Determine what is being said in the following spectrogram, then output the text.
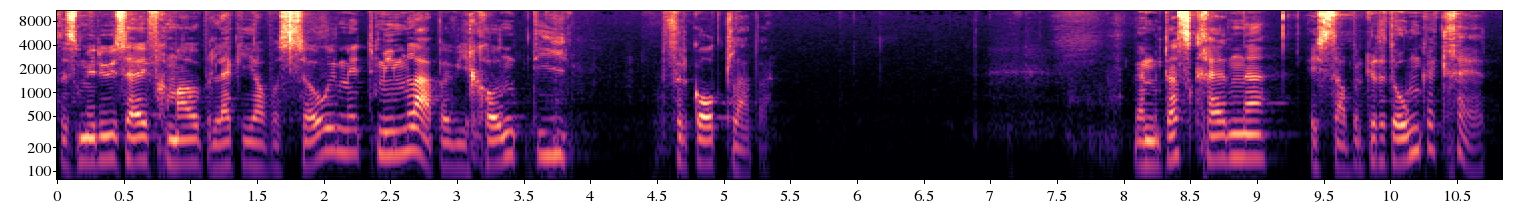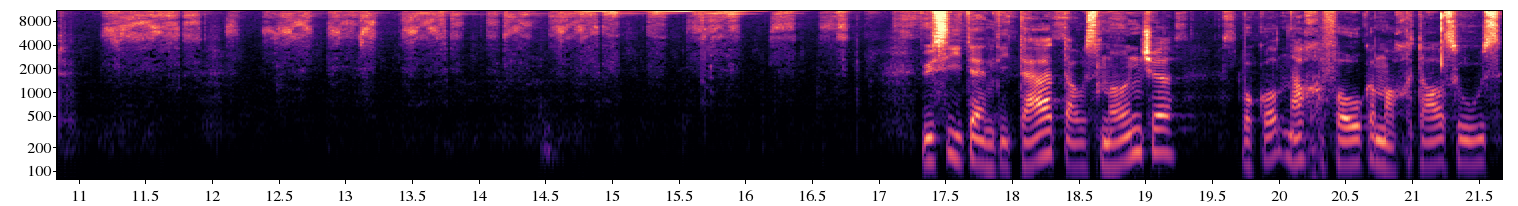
Dass wir uns einfach mal überlegen, ja, was soll ich mit meinem Leben? Wie könnte ich für Gott leben? Wenn wir das kennen, ist es aber gerade umgekehrt. Unsere Identität als Menschen, wo Gott nachfolgen, macht das aus,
